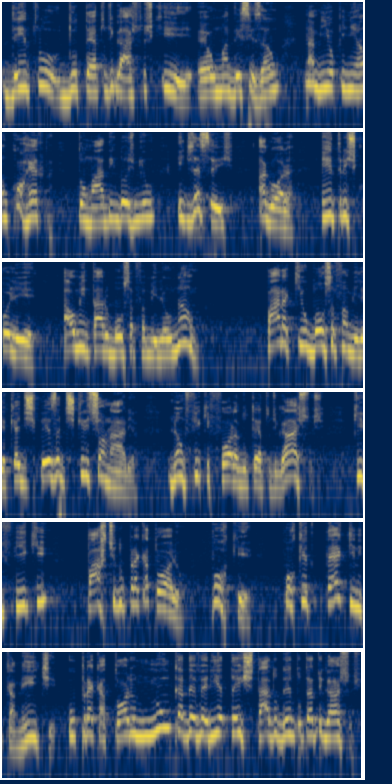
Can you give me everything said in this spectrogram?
dentro do teto de gastos, que é uma decisão, na minha opinião, correta, tomada em 2016. Agora, entre escolher aumentar o Bolsa Família ou não, para que o Bolsa Família, que é despesa discricionária, não fique fora do teto de gastos, que fique parte do precatório. Por quê? Porque, tecnicamente, o precatório nunca deveria ter estado dentro do teto de gastos.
